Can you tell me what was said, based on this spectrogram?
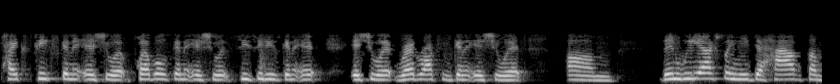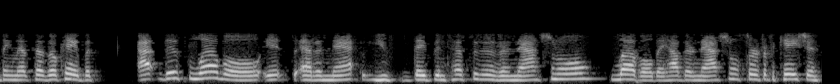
Pikes Peak's going to issue it, Pueblo's going to issue it, CCD is going to issue it, Red Rocks is going to issue it. Um, then we actually need to have something that says, okay, but at this level, it's at a nat they've been tested at a national level. They have their national certification.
